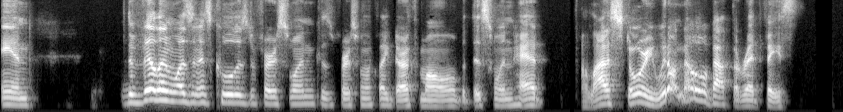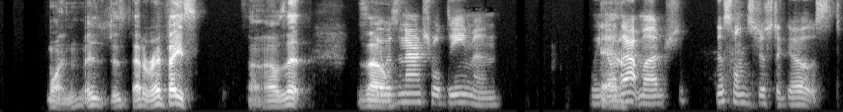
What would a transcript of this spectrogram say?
And the villain wasn't as cool as the first one because the first one looked like Darth Maul, but this one had a lot of story. We don't know about the red face one. It just had a red face. So that was it. So It was an actual demon. We Yeah. know that much. This one's just a ghost.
